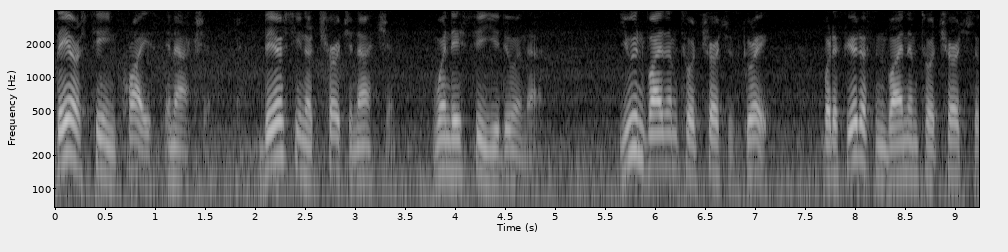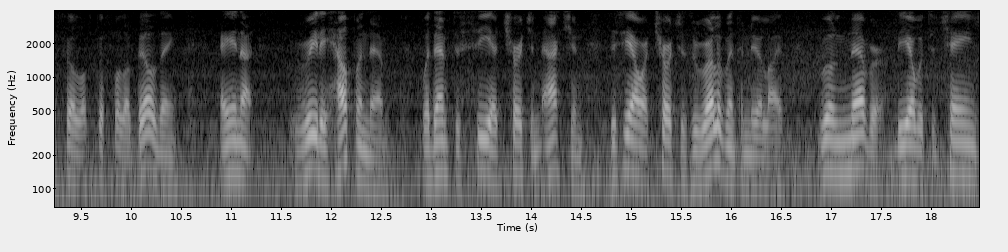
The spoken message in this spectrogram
They are seeing Christ in action. They're seeing a church in action when they see you doing that. You invite them to a church is great, but if you're just inviting them to a church to fill to fill a building, and you're not really helping them for them to see a church in action, to see how a church is relevant in their life, we'll never be able to change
